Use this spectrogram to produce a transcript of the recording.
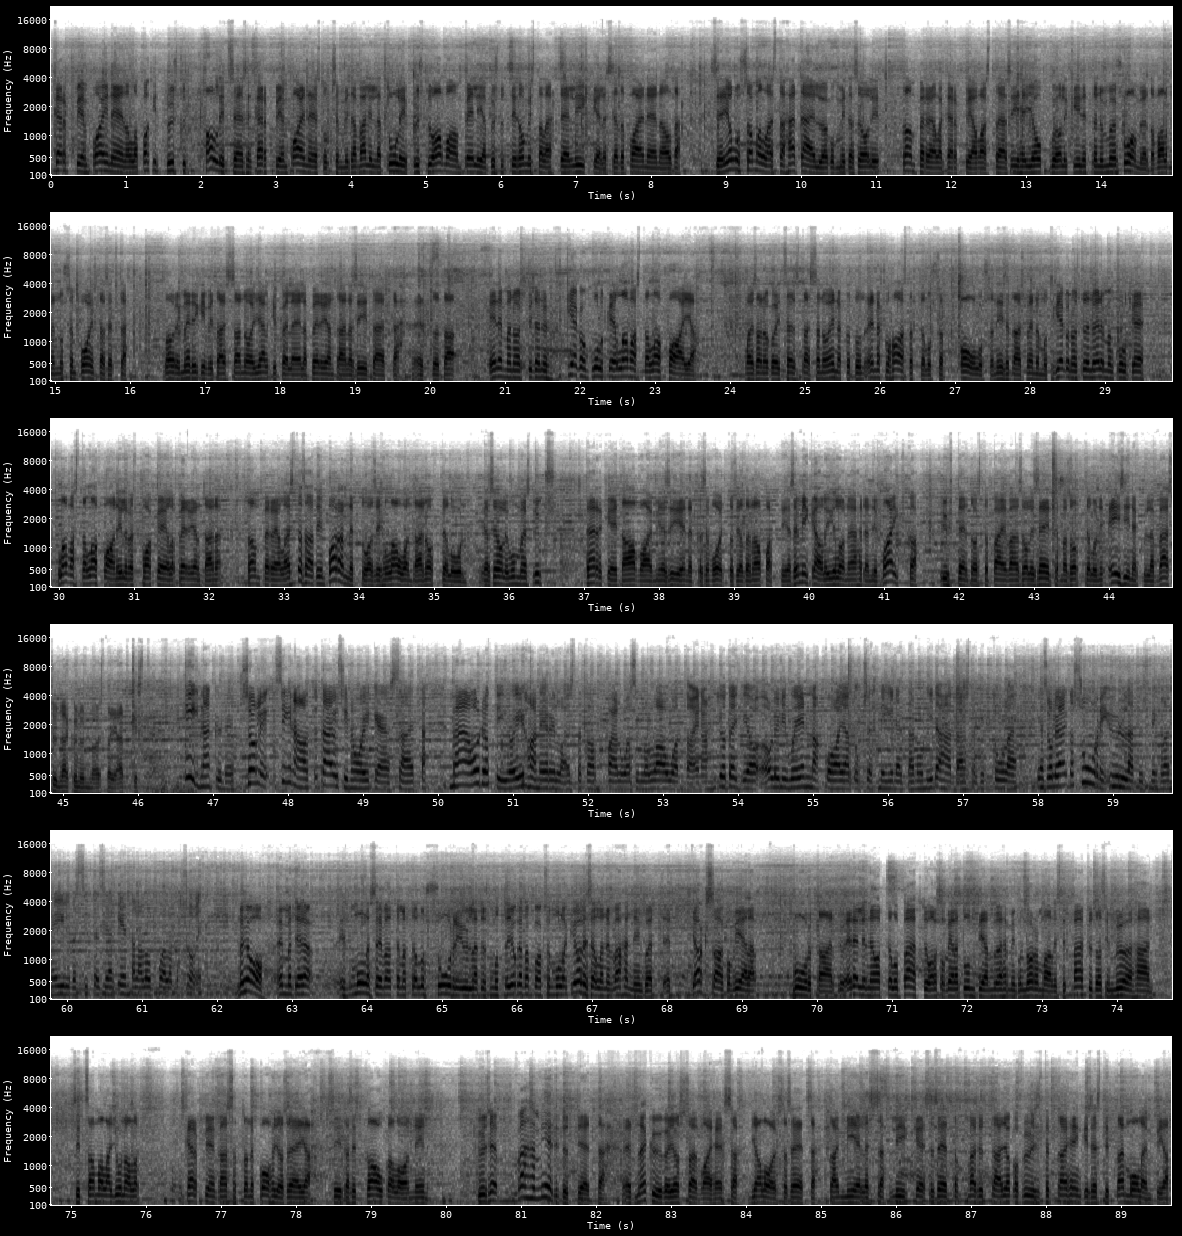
kärppien paineen alla. Pakit pysty hallitsemaan sen kärppien paineistuksen, mitä välillä tuli. Pysty avaamaan peliä, pystyttiin omista lähteen liikkeelle sieltä paineen alta. Se ei ollut samanlaista hätäilyä kuin mitä se oli Tampereella kärppiä vastaan. Ja siihen joukkue oli kiinnittänyt myös huomiota. Valmennus sen pointas, että Lauri Merikivi taisi sanoa jälkipeleillä perjantaina siitä, että, että tota, enemmän olisi pitänyt kiekon kulkea lavasta lapaa ja vai sanoko itse asiassa taisi sanoa ennakkotun, ennakkohaastattelussa Oulussa, niin se taisi mennä, mutta kiekon olisi pitänyt enemmän kulkea lavasta lapaan Ilves pakeilla perjantaina Tampereella. Ja sitä saatiin parannettua siihen lauantain otteluun. Ja se oli mun mielestä yksi tärkeitä avaimia siihen, että se voitto sieltä napattiin. Ja se mikä oli ilo nähdä, niin vaikka 11 päivään se oli seitsemäs ottelu, niin ei siinä kyllä väsy näkynyt noista jätkistä. Ei näkynyt. Se oli, siinä olet täysin oikeassa, että mä odotin jo ihan erilaista kamppailua silloin lauantaina. Jotenkin oli niinku ennakkoajatukset niin, että no mitähän tästäkin tulee. Ja se oli aika suuri yllätys, minkälainen Ilves sitten siellä kentällä loppujen lopuksi oli. No joo, en mä tiedä, mulle se ei välttämättä ollut suuri yllätys, mutta joka tapauksessa mullakin oli sellainen vähän niin kuin, että, että jaksaako vielä puurtaa. Että edellinen ottelu päättyi, alkoi vielä tuntia myöhemmin kuin normaalisti, päättyi tosi myöhään. Sitten samalla junalla kärppien kanssa tuonne pohjoiseen ja siitä sitten kaukaloon, niin kyllä se vähän mietitytti, että, että näkyykö jossain vaiheessa jaloissa se, että, tai mielessä, liikkeessä se, että väsyttää joko fyysisesti tai henkisesti tai molempia.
